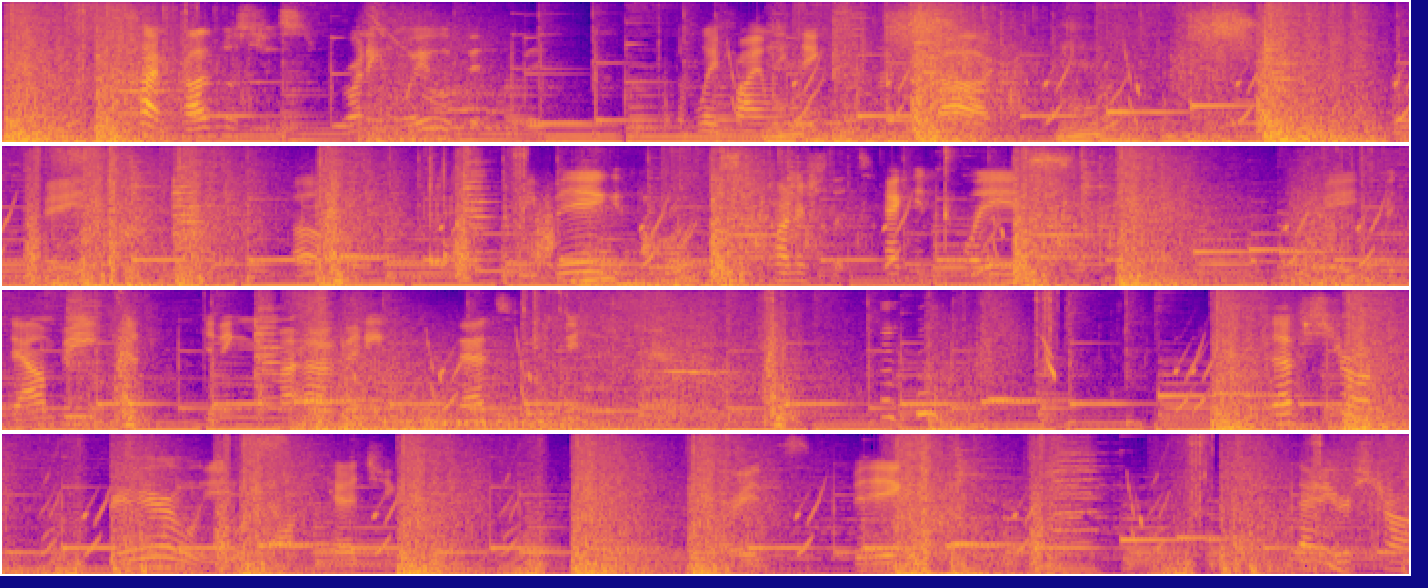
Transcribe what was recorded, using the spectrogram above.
This time Cosmos just running away with it. But the play finally taking the stock. Okay. Oh. Be big. This punish the in place. Okay, good down B, getting them out of any bad situation there. F strong, barely not catching. Alright, this big. That air strong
